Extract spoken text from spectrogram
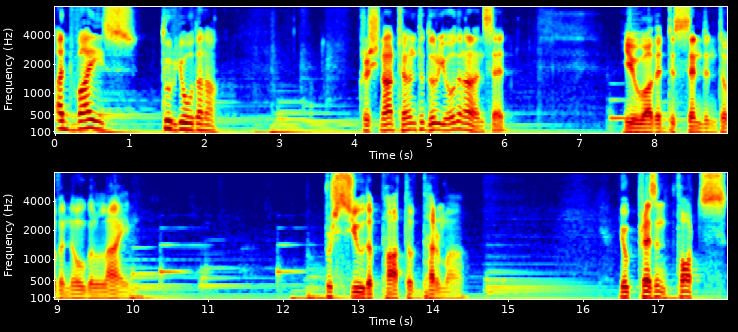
advise Duryodhana. Krishna turned to Duryodhana and said, You are the descendant of a noble line. Pursue the path of Dharma. Your present thoughts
